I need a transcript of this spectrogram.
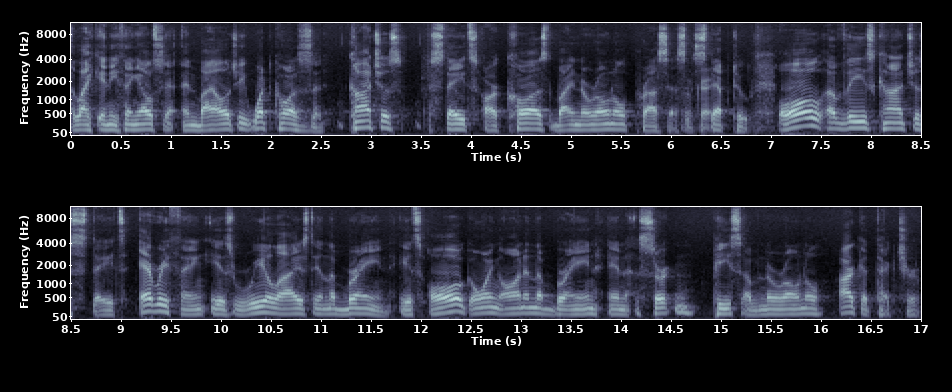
like anything else in biology, what causes it? Conscious states are caused by neuronal processes. Okay. Step two. All of these conscious states, everything is realized in the brain. It's all going on in the brain in a certain piece of neuronal architecture.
